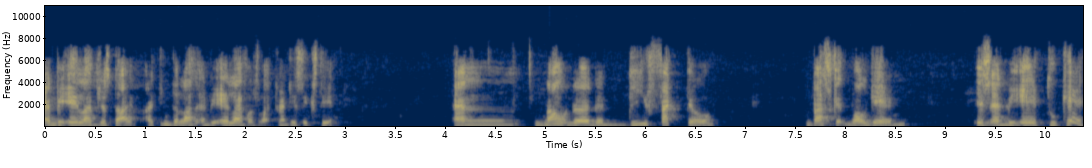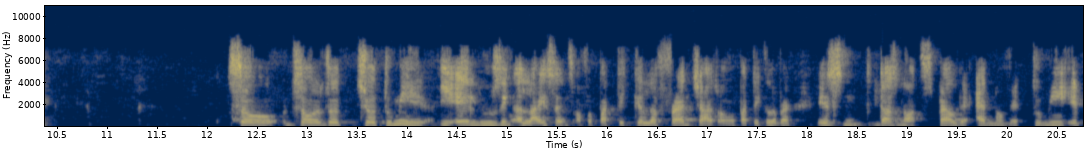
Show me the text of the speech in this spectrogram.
NBA Live just died. I think the last NBA Live was what 2016, and now the the de facto basketball game is NBA 2K. So, so, so, so to me, EA losing a license of a particular franchise or a particular brand is does not spell the end of it. To me, it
